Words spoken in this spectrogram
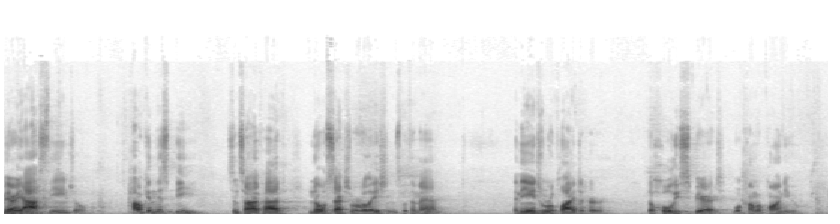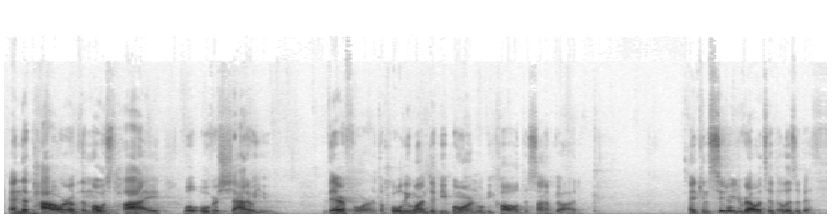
Mary asked the angel, How can this be, since I have had no sexual relations with a man? And the angel replied to her, The Holy Spirit will come upon you and the power of the Most High will overshadow you. Therefore, the Holy One to be born will be called the Son of God. And consider your relative Elizabeth.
